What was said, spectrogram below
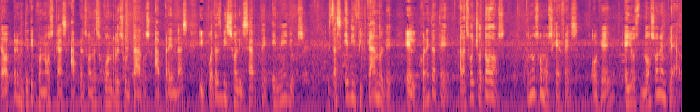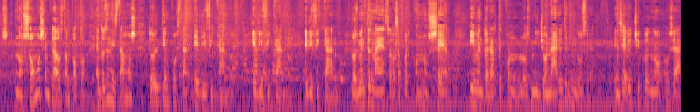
te va a permitir que conozcas a personas con resultados, aprendas y puedas visualizarte en ellos. Estás edificándole el conéctate a las 8 todos. Pues no somos jefes, ¿ok? Ellos no son empleados, no somos empleados tampoco. Entonces necesitamos todo el tiempo estar edificando, edificando edificando. Los mentes maestras, vas a poder conocer y mentorarte con los millonarios de la industria. En serio, chicos, no, o sea,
